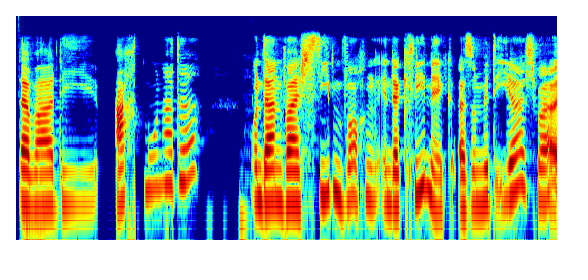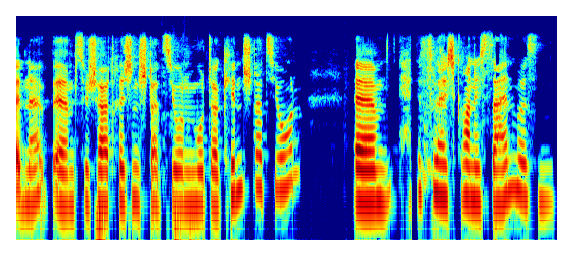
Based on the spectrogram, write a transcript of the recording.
da war die acht Monate. Und dann war ich sieben Wochen in der Klinik, also mit ihr. Ich war in der ähm, psychiatrischen Station, Mutter-Kind-Station. Ähm, hätte vielleicht gar nicht sein müssen,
